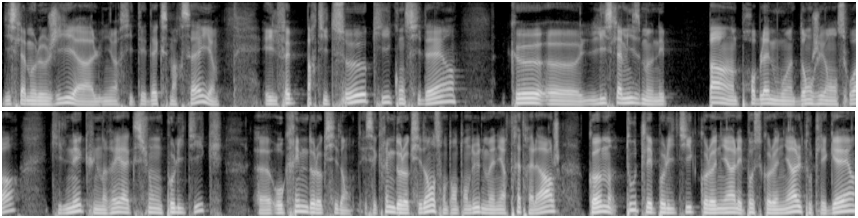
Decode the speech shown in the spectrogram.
d'islamologie à l'université d'Aix-Marseille. Et il fait partie de ceux qui considèrent que euh, l'islamisme n'est pas un problème ou un danger en soi, qu'il n'est qu'une réaction politique euh, aux crimes de l'Occident. Et ces crimes de l'Occident sont entendus de manière très très large, comme toutes les politiques coloniales et postcoloniales, toutes les guerres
